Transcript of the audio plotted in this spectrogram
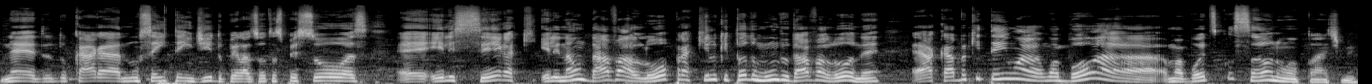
né? Do, do cara não ser entendido pelas outras pessoas, é, ele ser ele não dá valor para aquilo que todo mundo dá valor, né? É, acaba que tem uma, uma boa uma boa discussão no One Punch Man.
